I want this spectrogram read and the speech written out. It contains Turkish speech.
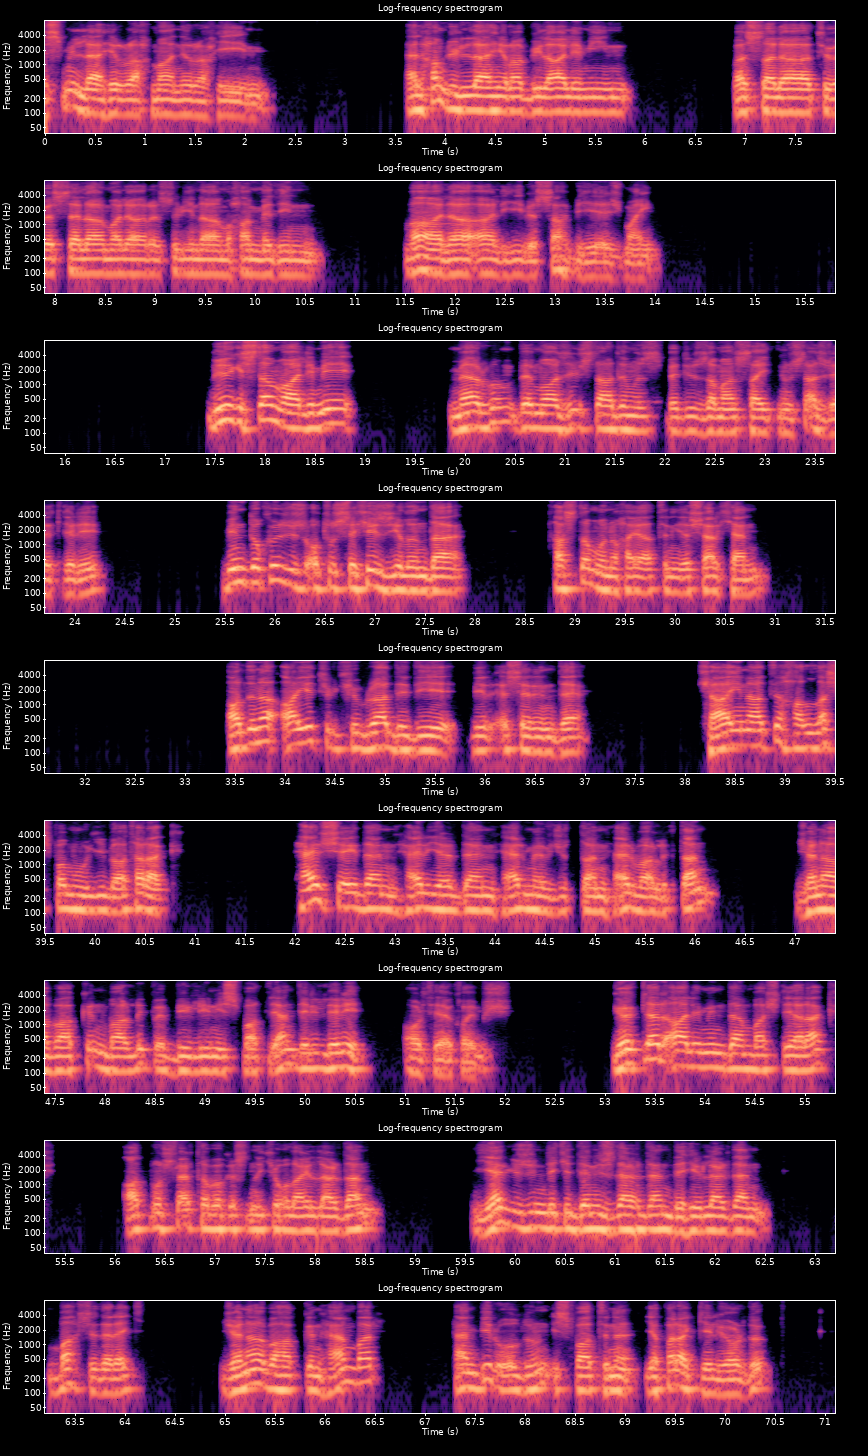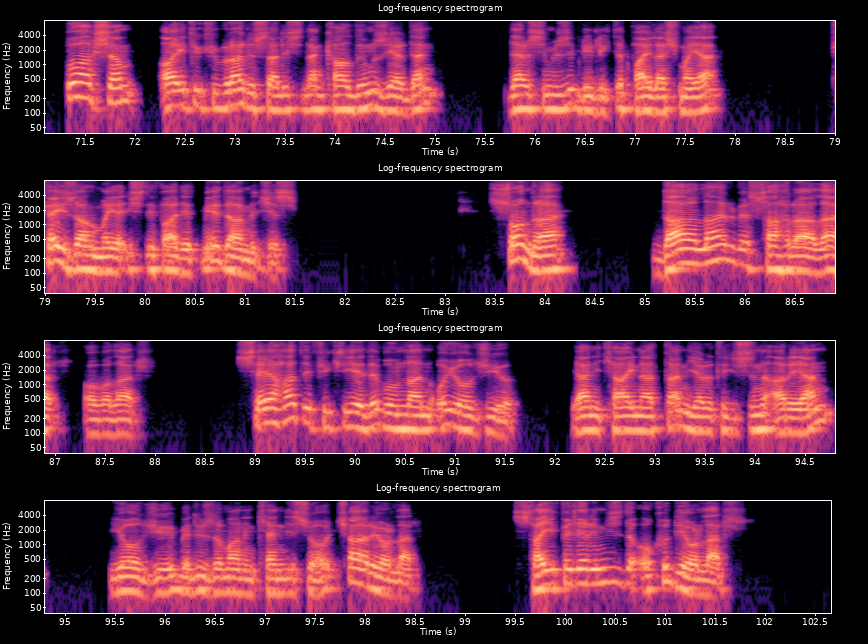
Bismillahirrahmanirrahim. Elhamdülillahi Rabbil alemin. Ve salatu ve selamu ala Resulina Muhammedin ve ala alihi ve sahbihi ecmain. Büyük İslam valimi merhum ve muazzez üstadımız Bediüzzaman Said Nursi Hazretleri 1938 yılında Kastamonu hayatını yaşarken adına Ayetül Kübra dediği bir eserinde kainatı hallaç pamuğu gibi atarak her şeyden, her yerden, her mevcuttan, her varlıktan Cenab-ı Hakk'ın varlık ve birliğini ispatlayan delilleri ortaya koymuş. Gökler aleminden başlayarak atmosfer tabakasındaki olaylardan yeryüzündeki denizlerden, dehirlerden bahsederek Cenab-ı Hakk'ın hem var hem bir olduğunun ispatını yaparak geliyordu. Bu akşam Ayet-i Kübra Risalesi'nden kaldığımız yerden dersimizi birlikte paylaşmaya, feyz almaya, istifade etmeye devam edeceğiz. Sonra dağlar ve sahralar, ovalar, seyahat-i fikriyede bulunan o yolcuyu yani kainattan yaratıcısını arayan yolcuyu Bediüzzaman'ın kendisi o çağırıyorlar. Sayfelerimizde oku diyorlar.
